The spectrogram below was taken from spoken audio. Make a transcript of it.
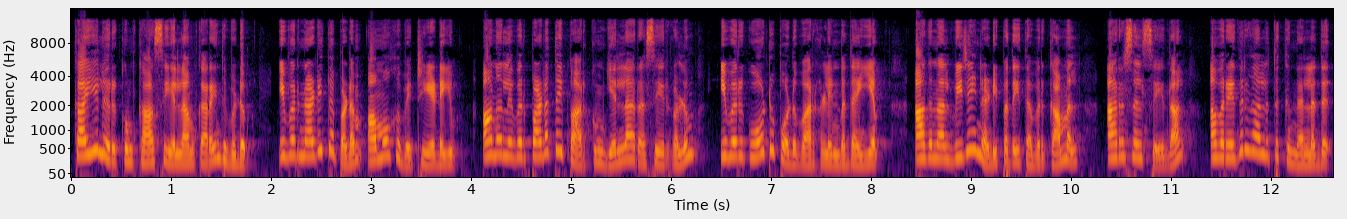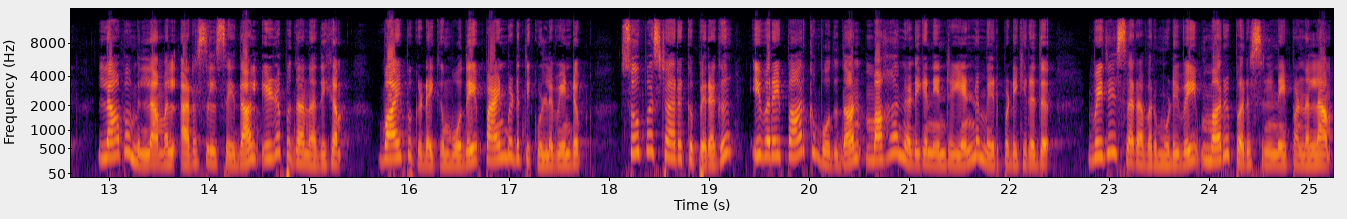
கையில் இருக்கும் காசு எல்லாம் கரைந்துவிடும். இவர் நடித்த படம் அமோக வெற்றியடையும். ஆனால் இவர் படத்தை பார்க்கும் எல்லா ரசிகர்களும் இவருக்கு ஓட்டு போடுவார்கள் என்பது ஐயம். அதனால் விஜய் நடிப்பதை தவிர்க்காமல் அரசியல் செய்தால் அவர் எதிர்காலத்துக்கு நல்லது. லாபம் இல்லாமல் அரசியல் செய்தால் இழப்புதான் அதிகம். வாய்ப்பு கிடைக்கும் போதே பயன்படுத்திக் கொள்ள வேண்டும். சூப்பர் ஸ்டாருக்கு பிறகு இவரை பார்க்கும்போதுதான் மகா நடிகன் என்ற எண்ணம் ஏற்படுகிறது. விஜய் சார் அவர் முடிவை மறுபரிசீலனை பண்ணலாம்.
